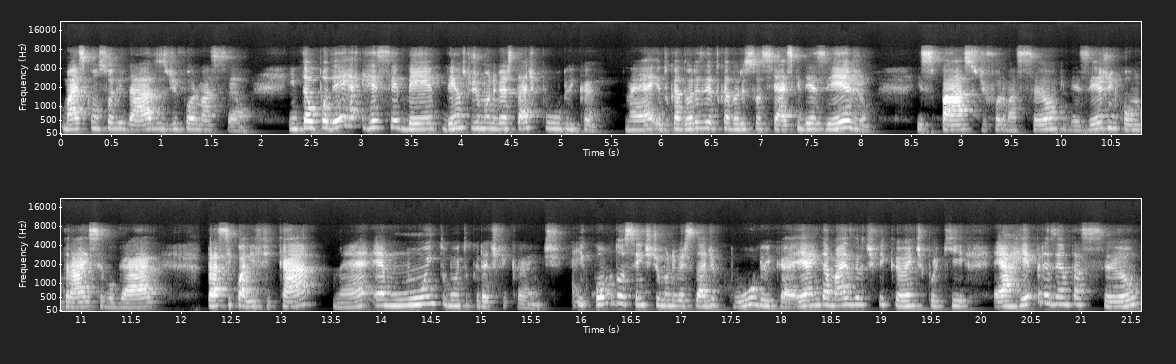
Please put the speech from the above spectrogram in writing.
Mais consolidados de formação. Então, poder receber dentro de uma universidade pública, né, educadores e educadores sociais que desejam espaço de formação, que desejam encontrar esse lugar para se qualificar, né, é muito, muito gratificante. E como docente de uma universidade pública, é ainda mais gratificante, porque é a representação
